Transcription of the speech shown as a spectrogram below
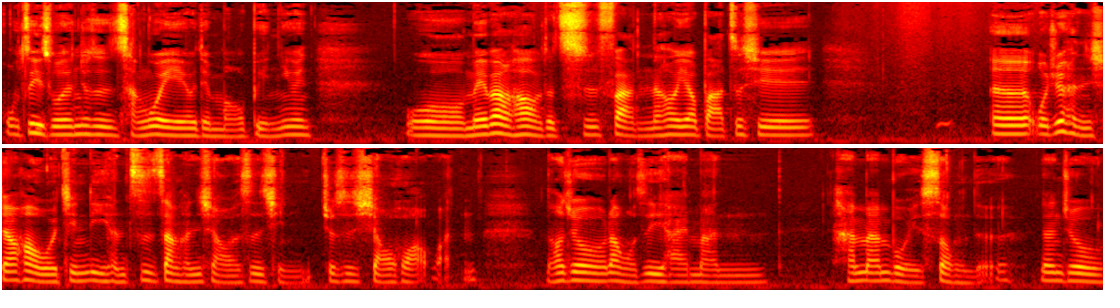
我自己昨天就是肠胃也有点毛病，因为我没办法好好的吃饭，然后要把这些，呃，我觉得很消耗我精力、很智障、很小的事情，就是消化完，然后就让我自己还蛮还蛮不会送的，那就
